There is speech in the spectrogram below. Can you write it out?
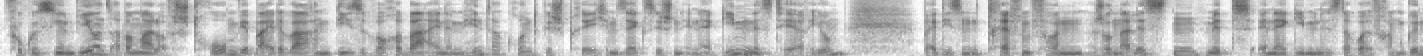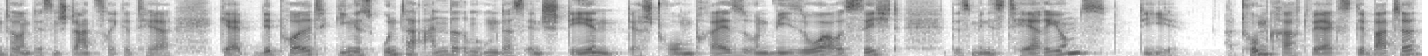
Fokussieren wir uns aber mal auf Strom. Wir beide waren diese Woche bei einem Hintergrundgespräch im sächsischen Energieministerium bei diesem Treffen von Journalisten mit Energieminister Wolfram Günther und dessen Staatssekretär Gerd Dippold ging es unter anderem um das Entstehen der Strompreise und wieso aus Sicht des Ministeriums die Atomkraftwerksdebatte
